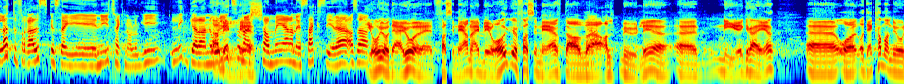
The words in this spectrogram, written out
lett å forelske seg i ny teknologi? Ligger det noe litt sånn sjarmerende sexy i det? Altså, Jo, jo, det er jo eh, fascinerende. Jeg blir òg fascinert av eh, alt mulig eh, nye greier. Eh, og, det kan man jo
